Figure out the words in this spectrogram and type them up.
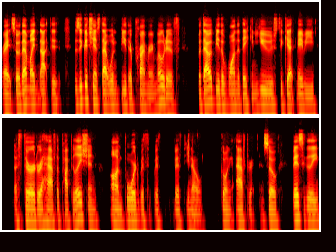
right? So that might not, there's a good chance that wouldn't be their primary motive, but that would be the one that they can use to get maybe a third or a half the population on board with, with, with, you know, going after it. And so basically,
